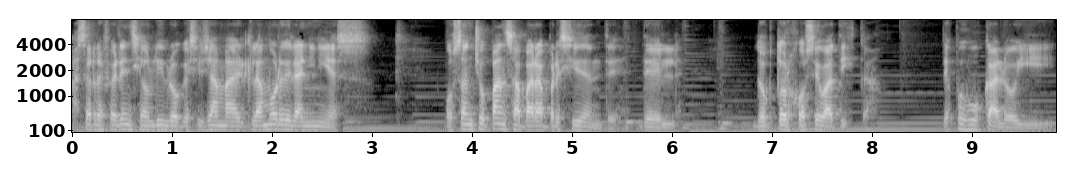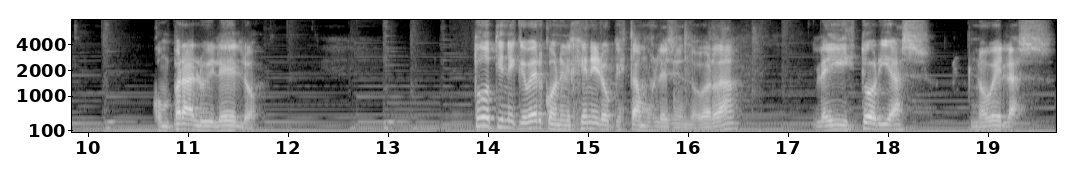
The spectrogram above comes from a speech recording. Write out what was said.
hacer referencia a un libro que se llama El clamor de la niñez, o Sancho Panza para presidente, del doctor José Batista. Después búscalo y compralo y léelo. Todo tiene que ver con el género que estamos leyendo, ¿verdad? Leí historias, novelas,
